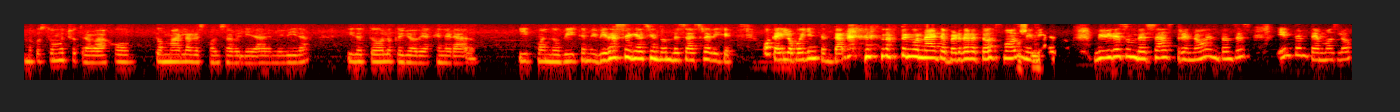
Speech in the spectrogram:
me costó mucho trabajo tomar la responsabilidad de mi vida y de todo lo que yo había generado. Y cuando vi que mi vida seguía siendo un desastre, dije, ok, lo voy a intentar. no tengo nada que perder de todos modos. Pues mi, vida, mi vida es un desastre, ¿no? Entonces, intentémoslo.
